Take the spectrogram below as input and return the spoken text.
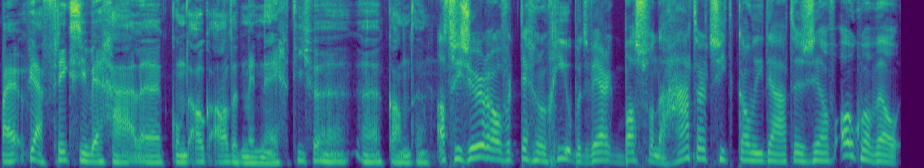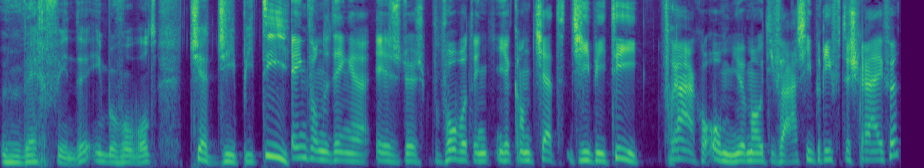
Maar ja, frictie weghalen komt ook altijd met negatieve eh, kanten. Adviseur over technologie op het werk Bas van der Hatert ziet kandidaten zelf ook wel wel hun weg vinden in bijvoorbeeld ChatGPT. Een van de dingen is dus bijvoorbeeld, in, je kan ChatGPT vragen om je motivatiebrief te schrijven.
